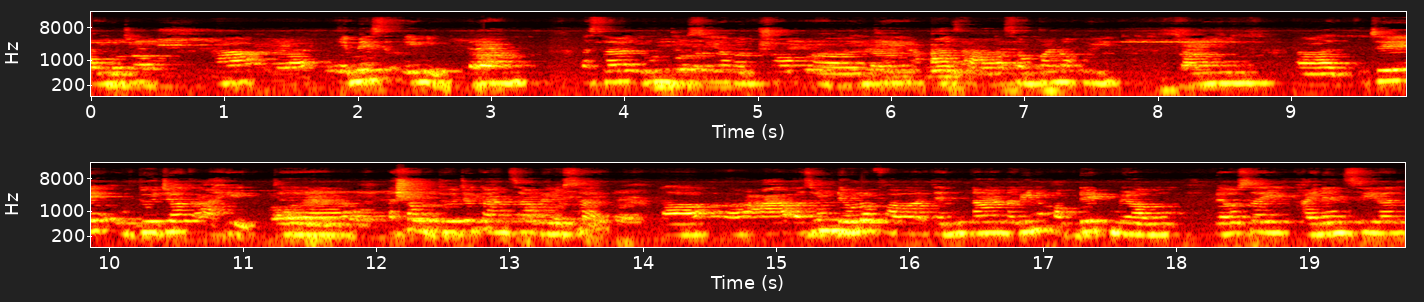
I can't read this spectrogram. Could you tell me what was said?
आयोजित हा M S M E RAM असा दोन दिवसीय वर्कशॉप इथे आज संपन्न होईल. आणि जे उद्योजक आहेत अशा उद्योजकांचा व्यवसाय अजून डेव्हलप व्हावा त्यांना नवीन अपडेट मिळावं व्यावसायिक फायनान्शियल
